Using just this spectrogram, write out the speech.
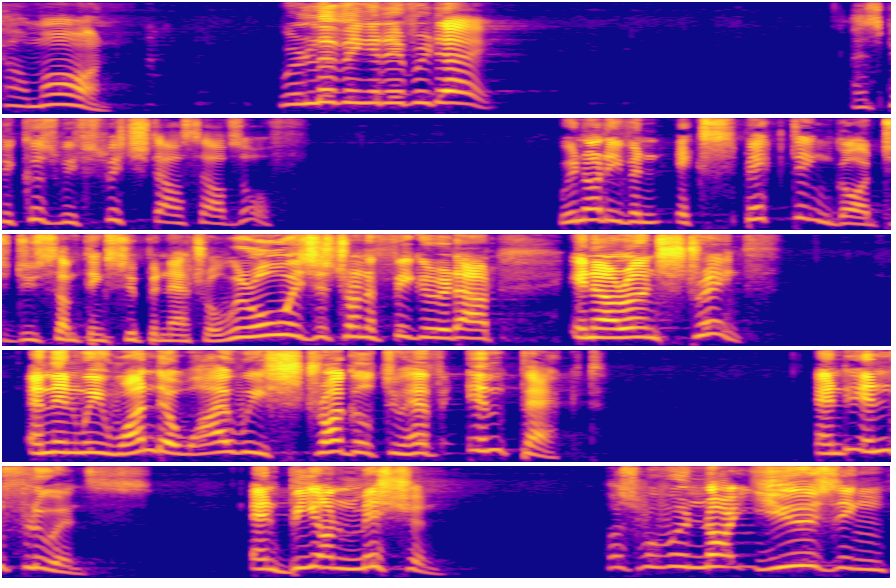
come on. We're living it every day. And it's because we've switched ourselves off. We're not even expecting God to do something supernatural. We're always just trying to figure it out in our own strength. And then we wonder why we struggle to have impact and influence and be on mission. Because we're not using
